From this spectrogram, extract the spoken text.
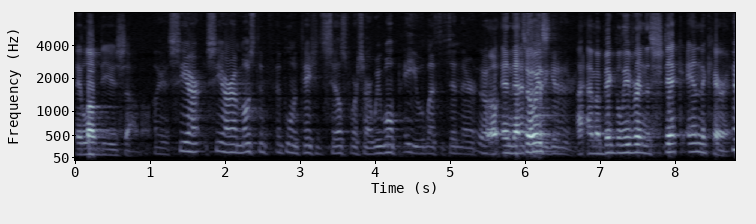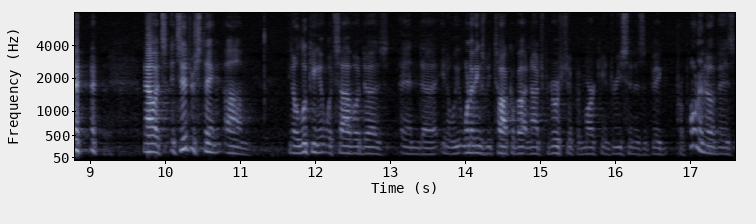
They love to use Savo. Oh, yeah. CR, CRM, most implementations Salesforce are, we won't pay you unless it's in there. Well, And that's That's always, get in there. I- I'm a big believer in the stick and the carrot. Now, it's, it's interesting, um, you know, looking at what Savo does, and, uh, you know, we, one of the things we talk about in entrepreneurship, and Marc Andreessen is a big proponent of, is,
